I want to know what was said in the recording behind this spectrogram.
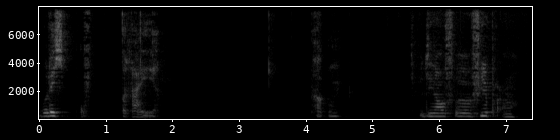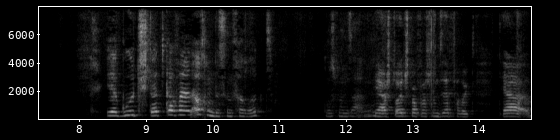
Würde ich auf drei packen. Ich würde ihn auf 4 packen. Ja gut, Stolzkopf war halt auch ein bisschen verrückt. Muss man sagen. Ja, Stolzkopf war schon sehr verrückt. Der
